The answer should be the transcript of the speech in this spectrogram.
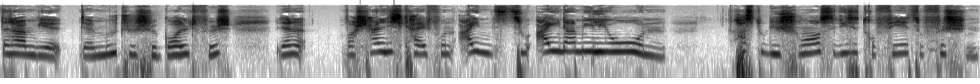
Dann haben wir der mythische Goldfisch mit einer Wahrscheinlichkeit von 1 zu einer Million. Hast du die Chance, diese Trophäe zu fischen?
